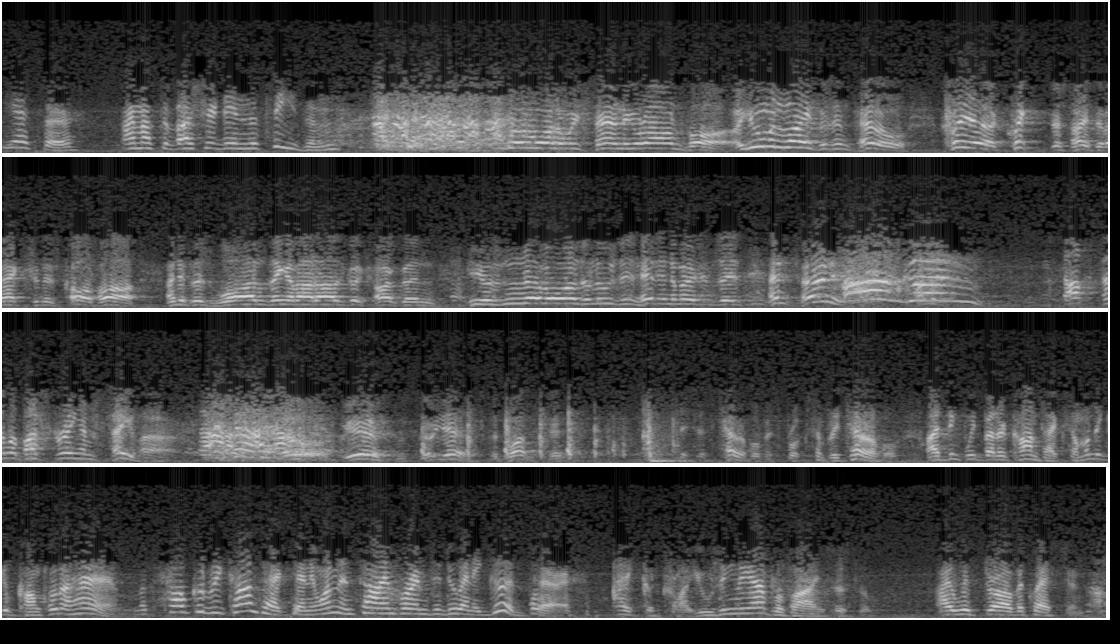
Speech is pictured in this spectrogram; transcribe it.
Yes, sir. I must have ushered in the season. well, what are we standing around for? A human life is in peril. Clear, quick, decisive action is called for. And if there's one thing about Osgood Conklin, he is never one to lose his head in emergencies and turn his... Conklin! Stop filibustering and save her. oh, yes, sir, yes, at once. Yes. This is terrible, Miss Brooks, simply terrible. I think we'd better contact someone to give Conklin a hand. But how could we contact anyone in time for him to do any good, sir? I could try using the amplifying system. I withdraw the question.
